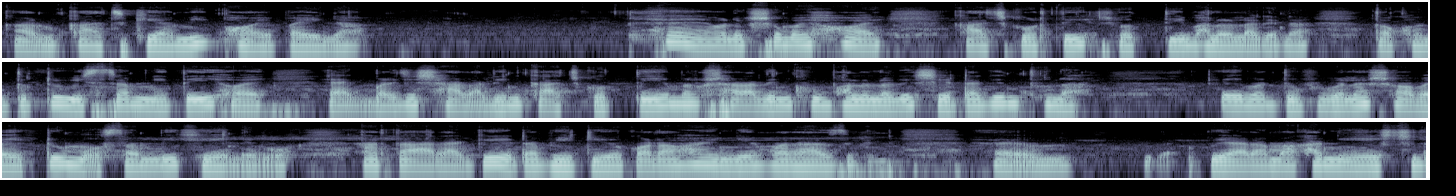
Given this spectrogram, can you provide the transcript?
কারণ কাজকে আমি ভয় পাই না। হ্যাঁ অনেক সময় হয় কাজ করতে, সত্যিই ভালো লাগে না। তখন তো একটু বিশ্রাম নিতেই হয়। একবার যে সারাদিন কাজ করতেই আমার সারাদিন খুব ভালো লাগে, সেটা কিন্তু না। এবার দুপুরবেলা সবাই একটু মোসাম্বি খেয়ে নেব। আর তার আগে এটা ভিডিও করা হয়নি আমার হাজব্যান্ড পেয়ারা মাখা নিয়ে এসেছিল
